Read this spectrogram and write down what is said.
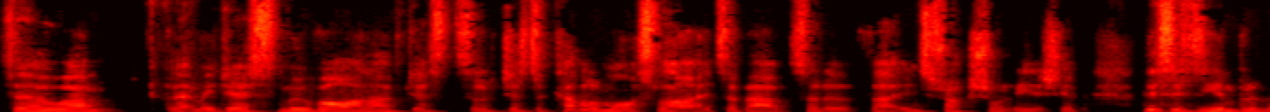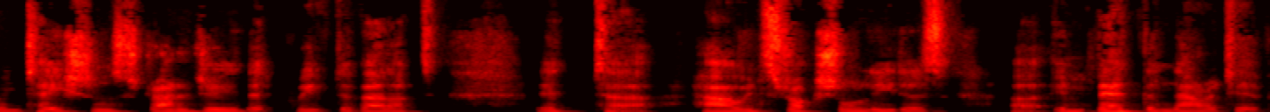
So um, let me just move on. I've just sort of just a couple more slides about sort of uh, instructional leadership. This is the implementation strategy that we've developed. It uh, how instructional leaders uh, embed the narrative,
